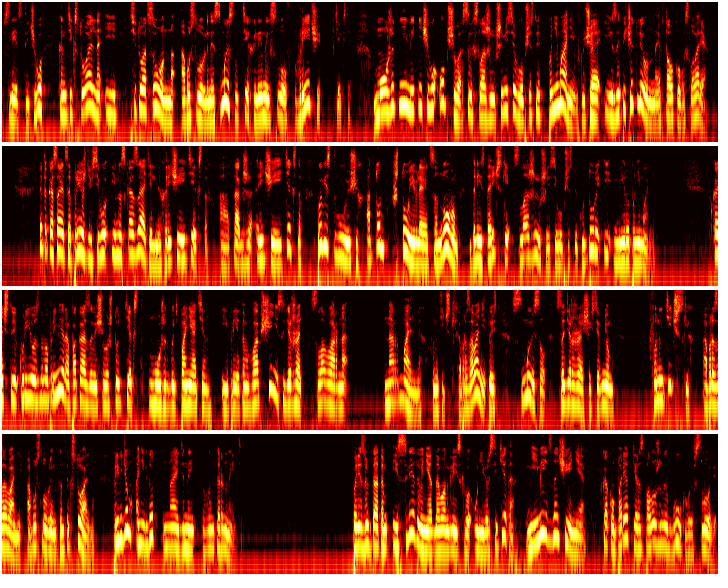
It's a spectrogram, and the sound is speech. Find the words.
Вследствие чего контекстуально и ситуационно обусловленный смысл тех или иных слов в речи, в тексте, может не иметь ничего общего с их сложившимися в обществе пониманием, включая и запечатленное в толковых словарях. Это касается прежде всего иносказательных речей и текстов, а также речей и текстов, повествующих о том, что является новым для исторически сложившейся в обществе культуры и миропонимания. В качестве курьезного примера, показывающего, что текст может быть понятен и при этом вообще не содержать словарно нормальных фонетических образований, то есть смысл содержащихся в нем фонетических образований обусловлен контекстуально, приведем анекдот, найденный в интернете. По результатам исследований одного английского университета не имеет значения, в каком порядке расположены буквы в слове.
